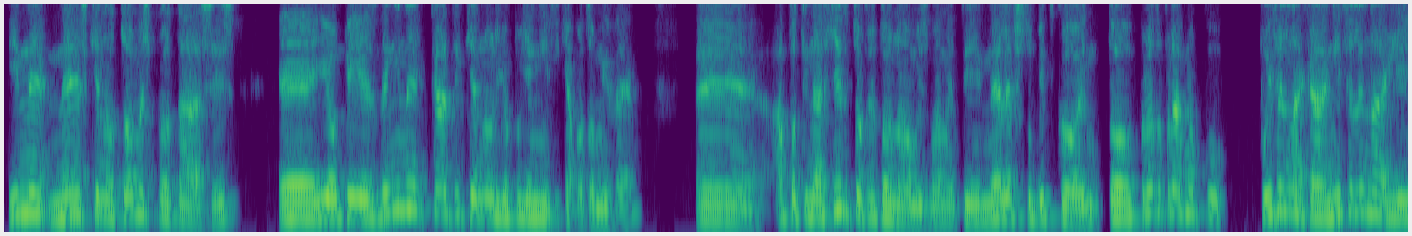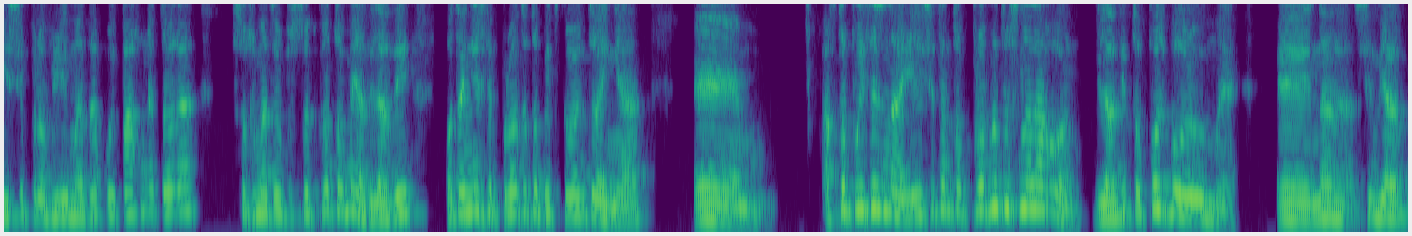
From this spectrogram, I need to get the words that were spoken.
είναι νέες καινοτόμες προτάσεις, ε, οι οποίες δεν είναι κάτι καινούριο που γεννήθηκε από το μηδέν. Ε, από την αρχή του το κρυπτονόμισμα, με την έλευση του bitcoin, το πρώτο πράγμα που, που ήθελε να κάνει, ήθελε να λύσει προβλήματα που υπάρχουν τώρα στο χρηματοπιστωτικό τομέα. Δηλαδή, όταν ήρθε πρώτο το bitcoin το 9, ε, αυτό που ήθελε να λύσει ήταν το πρόβλημα των συναλλαγών. Δηλαδή, το πώς μπορούμε ε, να, συνδια,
